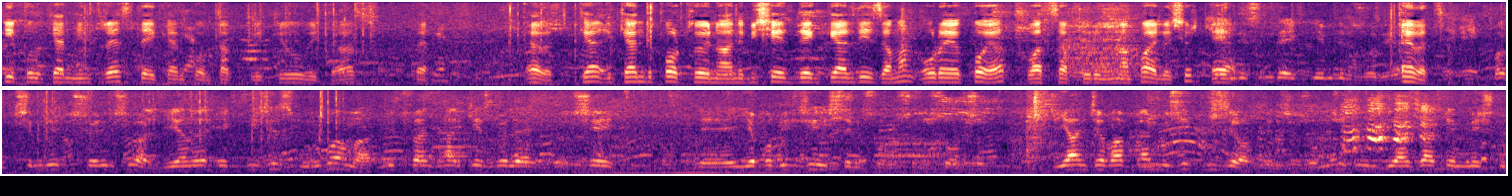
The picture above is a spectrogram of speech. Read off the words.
people can interest they can contact with you with us Yeah. Evet, ke- kendi portföyünü hani bir şey denk geldiği zaman oraya koyar, WhatsApp grubundan paylaşır. E, Kendisini de ekleyebiliriz oraya. evet, Bak şimdi şöyle bir şey var. Diyan'ı ekleyeceğiz grubu ama lütfen herkes böyle şey e, yapabileceği işlerin sorusunu sorsun. Diyan cevap vermeyecek, biz cevap vereceğiz onlara. Çünkü Diyan zaten meşgul.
